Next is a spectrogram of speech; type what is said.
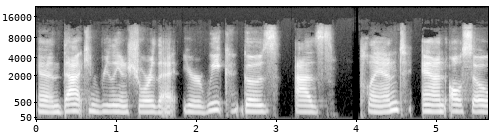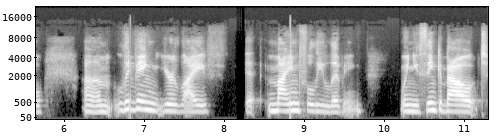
And that can really ensure that your week goes as planned and also um, living your life eh, mindfully living. When you think about,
